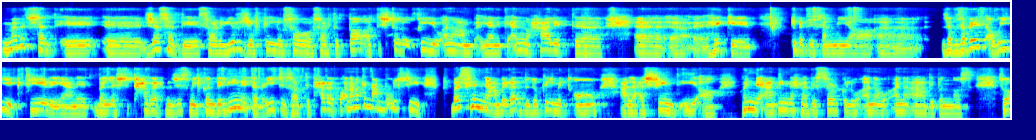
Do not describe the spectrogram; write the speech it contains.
ما بتصدقي آه، جسدي صار يرجف كله سوا وصارت الطاقة تشتغل فيه وأنا عم يعني كأنه حالة آه، آه، هيك كيف بدي أسميها ذبذبات قوية كتير يعني بلش تتحرك بالجسم الكندليني تبعيتي صارت تتحرك وأنا ما كنت عم بقول شيء بس هن عم بيرددوا كلمة أوم على 20 دقيقة وهن قاعدين نحن بال circle وأنا وأنا قاعدة بالنص. so,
